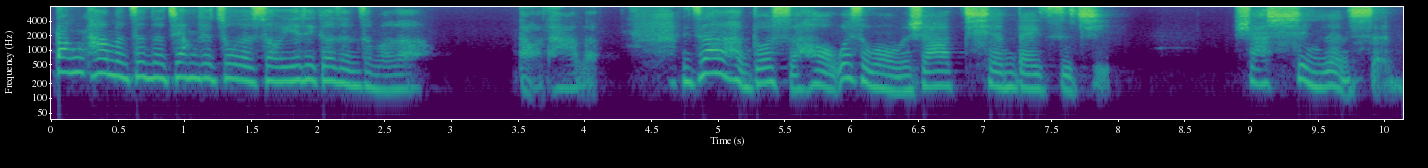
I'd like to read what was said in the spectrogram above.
当他们真的这样去做的时候，耶利哥人怎么了？倒塌了。你知道，很多时候为什么我们需要谦卑自己，需要信任神？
